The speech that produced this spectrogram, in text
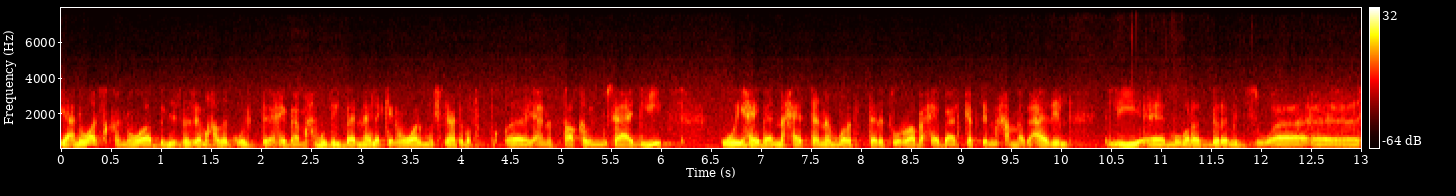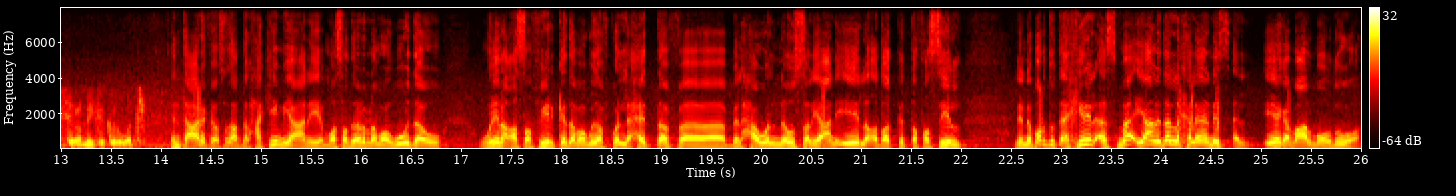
يعني واثق إن هو بالنسبة زي ما حضرتك قلت هيبقى محمود البنا لكن هو المشكلة هتبقى في يعني الطاقم المساعد ليه. وهيبقى الناحية الثانية مباراة الثالث والرابع هيبقى الكابتن محمد عادل لمباراة بيراميدز وسيراميكا كليوباترا. انت عارف يا أستاذ عبد الحكيم يعني مصادرنا موجودة و... ولنا عصافير كده موجودة في كل حتة فبنحاول نوصل يعني إيه لأدق التفاصيل لأن برضو تأخير الأسماء يعني ده اللي خلانا نسأل إيه يا جماعة الموضوع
